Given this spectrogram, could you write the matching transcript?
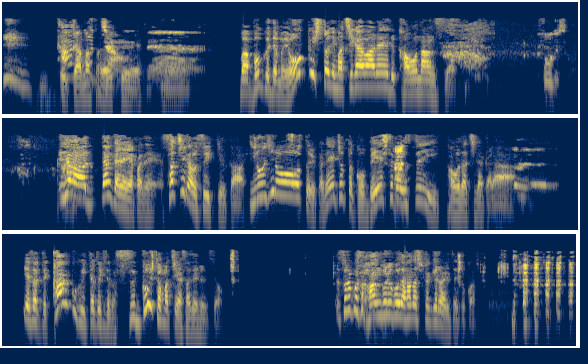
邪魔されて。ねうんまあ僕でもよく人に間違われる顔なんすよ。そうですか。いや、なんかね、やっぱね、幸が薄いっていうか、色白というかね、ちょっとこう、ベースが薄い顔立ちだから、いや、だって韓国行った時とかすっごい人間違いされるんですよ。それこそハングル語で話しかけられたりとか。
